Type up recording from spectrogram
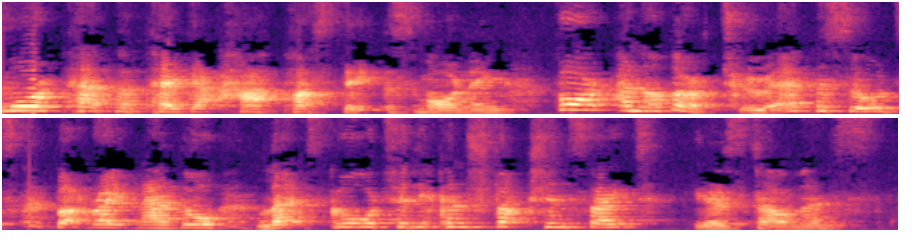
more Peppa Pig at half past eight this morning for another two episodes. But right now, though, let's go to the construction site. Here's Thomas.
